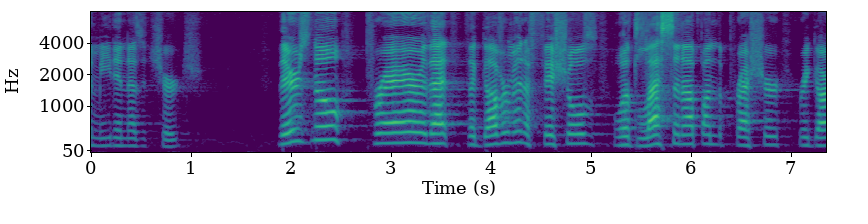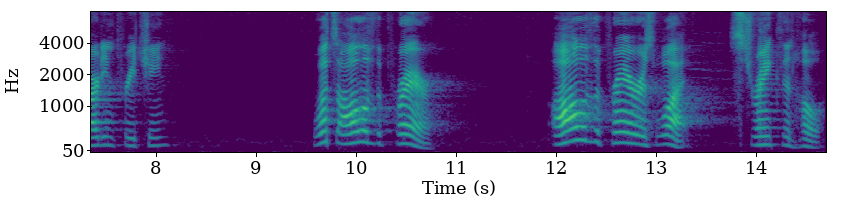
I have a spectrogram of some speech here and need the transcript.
to meet in as a church. There's no prayer that the government officials would lessen up on the pressure regarding preaching. What's all of the prayer? All of the prayer is what? Strength and hope.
